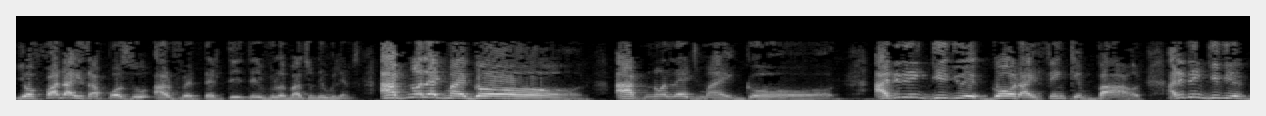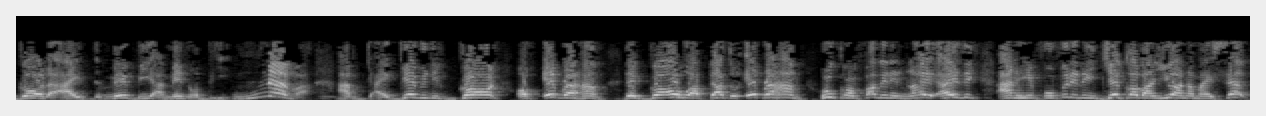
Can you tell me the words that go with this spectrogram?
your father is Apostle Alfred Batunde Williams. Acknowledge my God. Acknowledge my God. I didn't give you a God I think about. I didn't give you a God I may be, I may not be. Never. I'm, I gave you the God of Abraham, the God who appeared to Abraham, who confirmed it in Isaac, and he fulfilled it in Jacob and you and myself,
